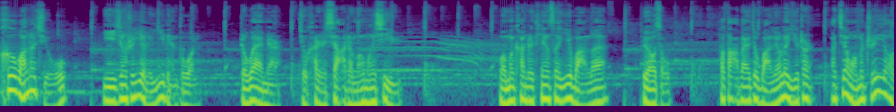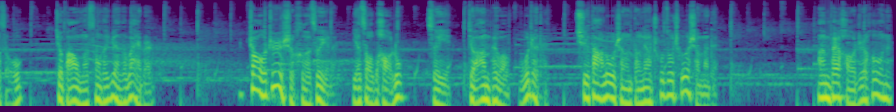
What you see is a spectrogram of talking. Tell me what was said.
喝完了酒，已经是夜里一点多了，这外面就开始下着蒙蒙细雨。我们看这天色已晚了。就要走，他大伯就挽留了一阵儿，啊，见我们执意要走，就把我们送到院子外边。赵志是喝醉了，也走不好路，所以就安排我扶着他去大路上等辆出租车什么的。安排好之后呢，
